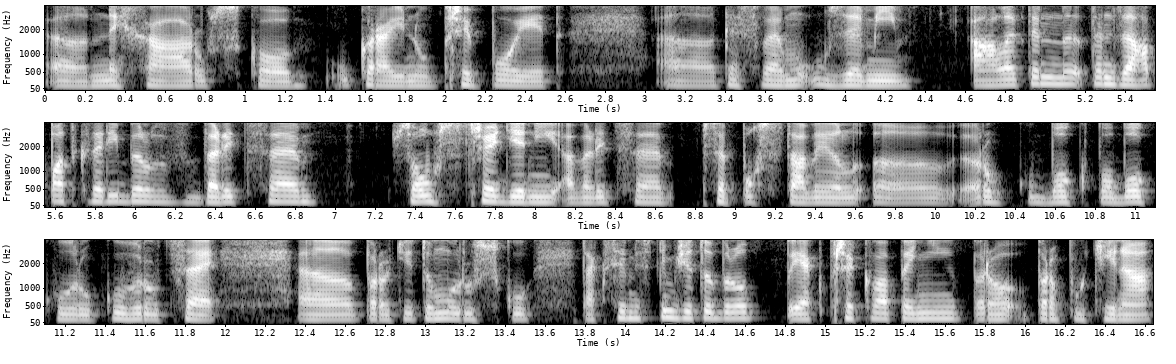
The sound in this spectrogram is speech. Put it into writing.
eh, nechá Rusko Ukrajinu připojit ke svému území. Ale ten, ten západ, který byl velice soustředěný a velice se postavil ruku bok po boku, ruku v ruce proti tomu Rusku, tak si myslím, že to bylo jak překvapení pro, pro Putina,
